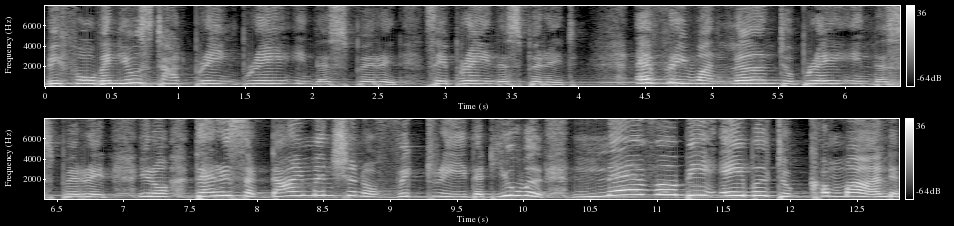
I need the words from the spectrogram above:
before when you start praying, pray in the Spirit. Say, pray in the Spirit. Everyone learn to pray in the Spirit. You know, there is a dimension of victory that you will never be able to command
